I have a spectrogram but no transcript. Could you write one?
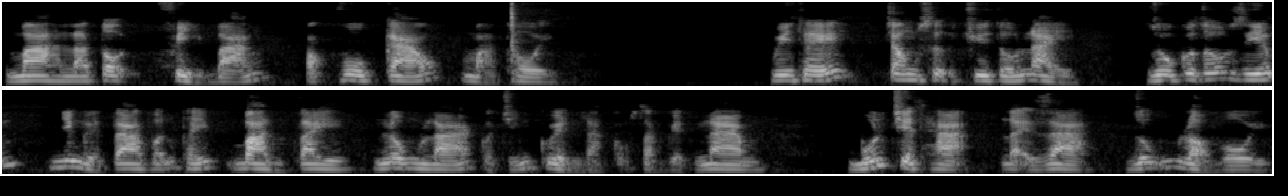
mà là tội phỉ báng hoặc vu cáo mà thôi. Vì thế, trong sự truy tố này, dù có dấu diếm nhưng người ta vẫn thấy bàn tay lông lá của chính quyền Đảng Cộng sản Việt Nam muốn triệt hạ đại gia Dũng Lò Vôi.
